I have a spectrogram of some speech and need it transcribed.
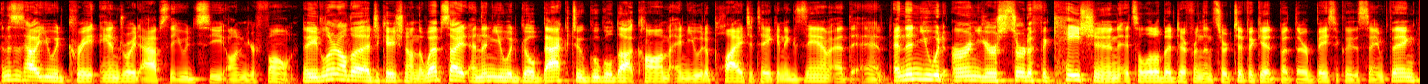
And this is how you would create Android apps that you would see on your phone. Now you'd learn all the education on the website and then you would go back to google.com and you would apply to take an exam at the end. And then you would earn your certification. It's a little bit different than certificate, but they're basically the same thing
